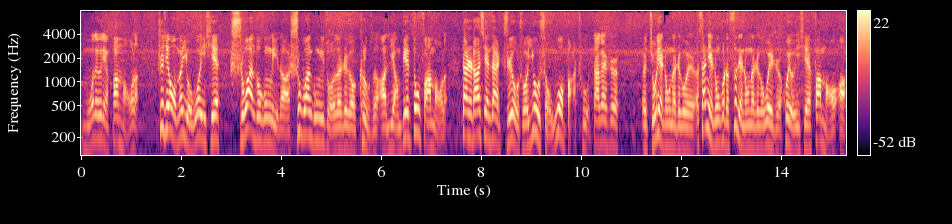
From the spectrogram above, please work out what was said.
磨得有点发毛了。之前我们有过一些十万多公里的、十五万公里左右的这个克鲁兹啊，两边都发毛了。但是它现在只有说右手握把处，大概是呃九点钟的这个位置，呃三点钟或者四点钟的这个位置会有一些发毛啊。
